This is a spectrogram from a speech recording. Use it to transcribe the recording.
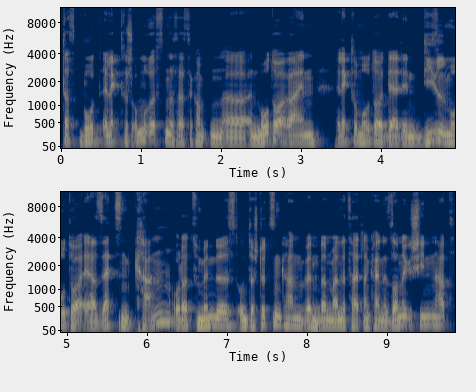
das Boot elektrisch umrüsten. Das heißt, da kommt ein, äh, ein Motor rein, Elektromotor, der den Dieselmotor ersetzen kann oder zumindest unterstützen kann, wenn dann mal eine Zeit lang keine Sonne geschienen hat.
